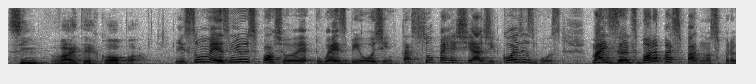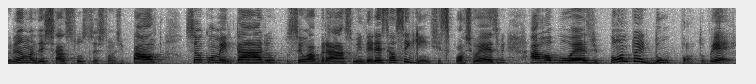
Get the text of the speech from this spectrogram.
Sim, vai ter Copa. Isso mesmo, e o Esporte Wesb hoje está super recheado de coisas boas. Mas antes, bora participar do nosso programa, deixar a sua sugestão de pauta, o seu comentário, o seu abraço. O endereço é o seguinte, esportewesb.edu.br.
